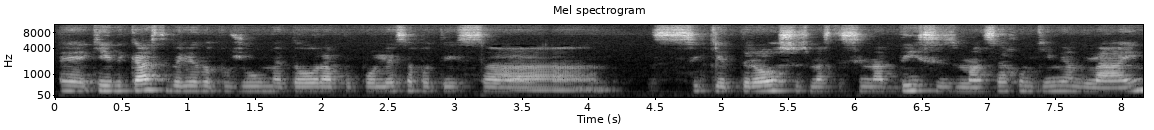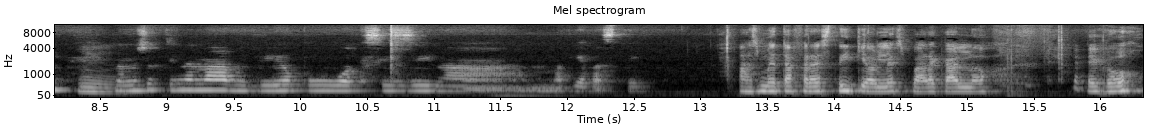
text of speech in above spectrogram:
ε, και ειδικά στην περίοδο που ζούμε τώρα που πολλές από τις α, συγκεντρώσεις μας, τις συναντήσεις μας έχουν γίνει online, νομίζω ότι είναι ένα βιβλίο που αξίζει να, να διαβαστεί. Ας μεταφραστεί και όλες παρακαλώ. Εγώ.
